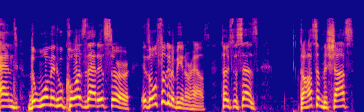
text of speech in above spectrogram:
and the woman who caused that Isser is also going to be in her house. Tosa says, the Hasam Bishas,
